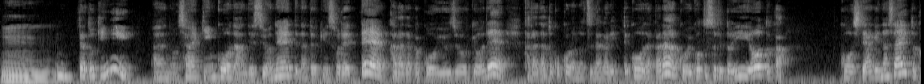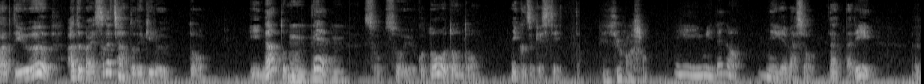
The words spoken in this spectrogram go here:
うん。うた時に、あの最近こうなんですよねってなった時にそれって体がこういう状況で体と心のつながりってこうだからこういうことするといいよとかこうしてあげなさいとかっていうアドバイスがちゃんとできるといいなとうん思って、そうそういうことをどんどん肉付けしていった逃げ場所いい意味での逃げ場所だったり、うん、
